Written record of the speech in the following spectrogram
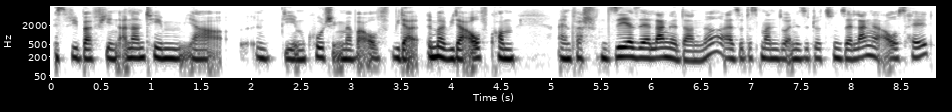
ist wie bei vielen anderen Themen, ja, die im Coaching immer, auf, wieder, immer wieder aufkommen, einfach schon sehr, sehr lange dann. Ne? Also, dass man so eine Situation sehr lange aushält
